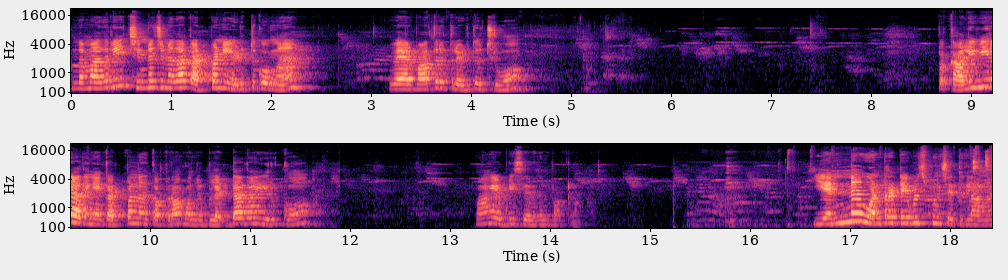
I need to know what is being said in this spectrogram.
இந்த மாதிரி சின்ன சின்னதாக கட் பண்ணி எடுத்துக்கோங்க. வேறு பாத்திரத்தில் எடுத்து வச்சுருவோம். இப்போ கழுவிடாதீங்க கட் பண்ணதுக்கப்புறம் கொஞ்சம் பிளட்டாக தான் இருக்கும். வாங்க எப்படி செய்யுதுன்னு பார்க்கலாம். எண்ணெய் ஒன்றரை டேபிள் ஸ்பூன் சேர்த்துக்கலாங்க.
